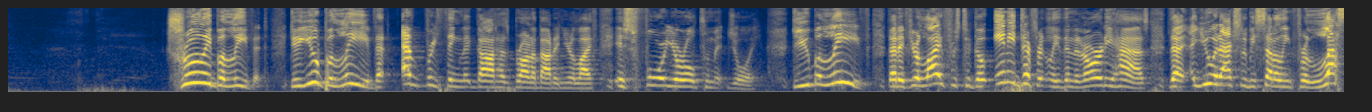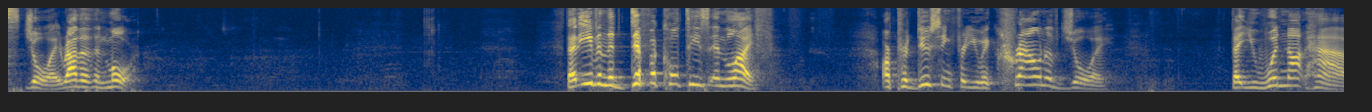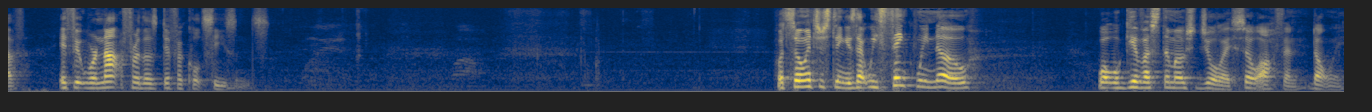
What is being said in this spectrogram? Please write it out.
Truly believe it. Do you believe that everything that God has brought about in your life is for your ultimate joy? Do you believe that if your life was to go any differently than it already has, that you would actually be settling for less joy rather than more? That even the difficulties in life are producing for you a crown of joy that you would not have if it were not for those difficult seasons. What's so interesting is that we think we know what will give us the most joy so often, don't we?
